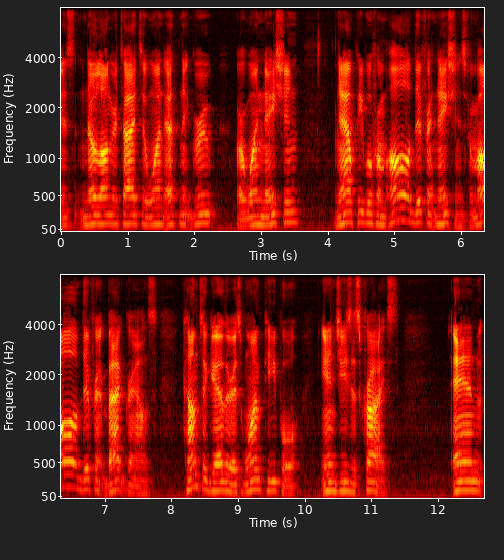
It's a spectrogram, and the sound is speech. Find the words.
is no longer tied to one ethnic group or one nation. Now, people from all different nations, from all different backgrounds, come together as one people in Jesus Christ. And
